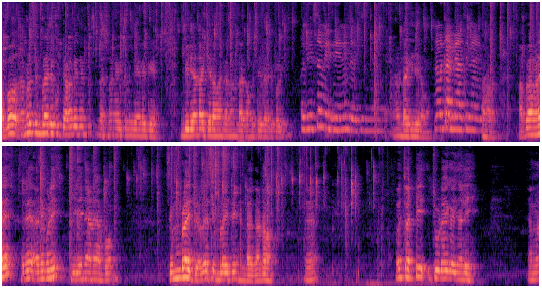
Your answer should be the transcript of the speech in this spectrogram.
അപ്പോൾ നമ്മൾ സിമ്പിളായിട്ട് കുട്ടികളൊക്കെ ഭക്ഷണം ഭക്ഷണം കഴിക്കണില്ലെങ്കിലൊക്കെ ബിരിയാണി ഉണ്ടാക്കിയാലൊക്കെ ഉണ്ടാക്കാൻ പറ്റിയത് അടിപൊളി. ഉണ്ടാക്കില്ലേനോ നമ്മൾ ആ അപ്പോൾ നമ്മൾ ഒരു അടിപൊളി ബിരിയാണിയാണ്. അപ്പോൾ സിമ്പിളായിട്ട് വളരെ സിമ്പിളായിട്ട് ഉണ്ടാക്കാം കേട്ടോ. ഏ ചട്ടി ചൂടായി കഴിഞ്ഞാലേ നമ്മൾ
